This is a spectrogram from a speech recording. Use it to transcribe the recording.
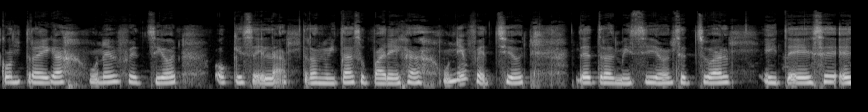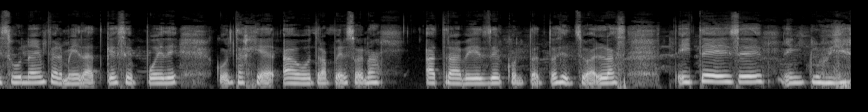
contraiga una infección o que se la transmita a su pareja. Una infección de transmisión sexual ITS es una enfermedad que se puede contagiar a otra persona a través del contacto sexual. Las ITS incluyen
